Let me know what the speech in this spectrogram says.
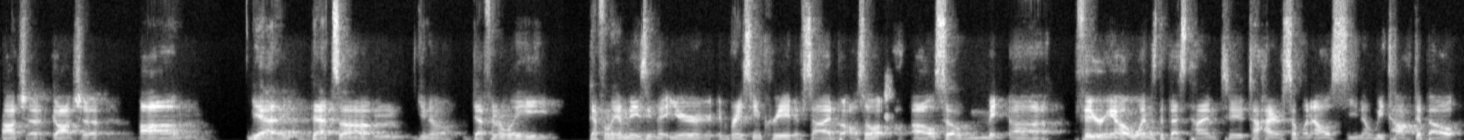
Gotcha, gotcha. Um, yeah, that's um, you know definitely definitely amazing that you're embracing creative side, but also also uh, figuring out when's the best time to to hire someone else. You know, we talked about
